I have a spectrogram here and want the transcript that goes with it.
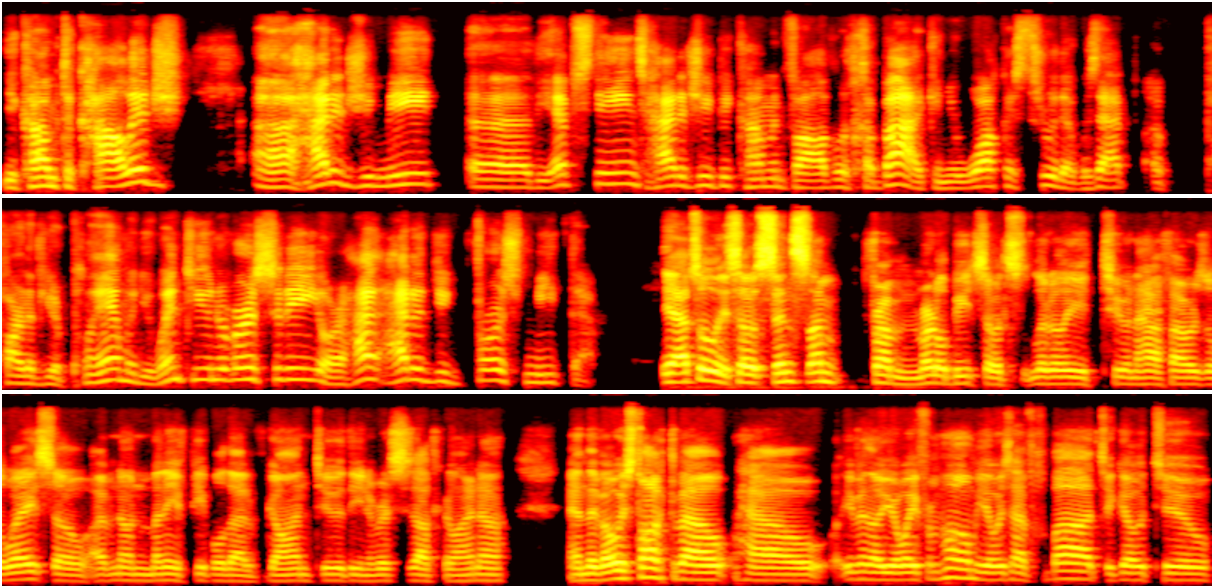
You come to college. Uh, how did you meet uh, the Epsteins? How did you become involved with Chabad? Can you walk us through that? Was that a part of your plan when you went to university, or how, how did you first meet them? Yeah, absolutely. So since I'm from Myrtle Beach, so it's literally two and a half hours away. So I've known many of people that have gone to the University of South Carolina, and they've always talked about how even though you're away from home, you always have Chabad to go to,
